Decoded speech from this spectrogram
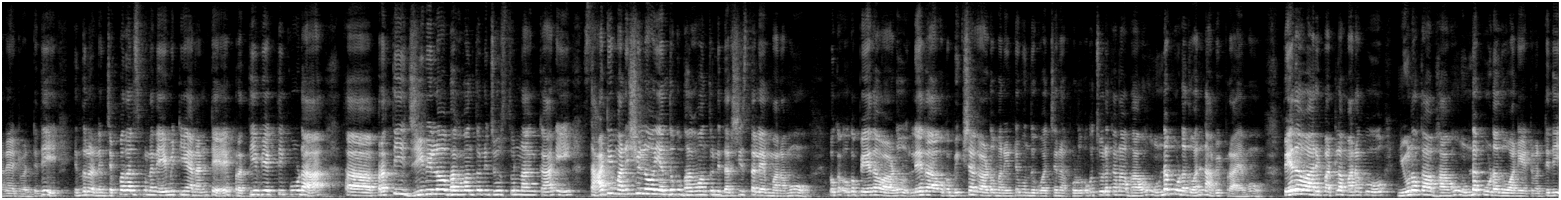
అనేటువంటిది ఇందులో నేను చెప్పదలుచుకున్నది ఏమిటి అని అంటే ప్రతి వ్యక్తి కూడా ప్రతి జీవిలో భగవంతుని చూస్తున్నాం కానీ సాటి మనిషిలో ఎందుకు భగవంతుని దర్శిస్తలేం మనము? ఒక ఒక పేదవాడు లేదా ఒక భిక్షగాడు మన ఇంటి ముందుకు వచ్చినప్పుడు ఒక చులకనా భావం ఉండకూడదు అని నా అభిప్రాయము. పేదవారి పట్ల మనకు న్యూనతా భావం ఉండకూడదు అనేటువంటిది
